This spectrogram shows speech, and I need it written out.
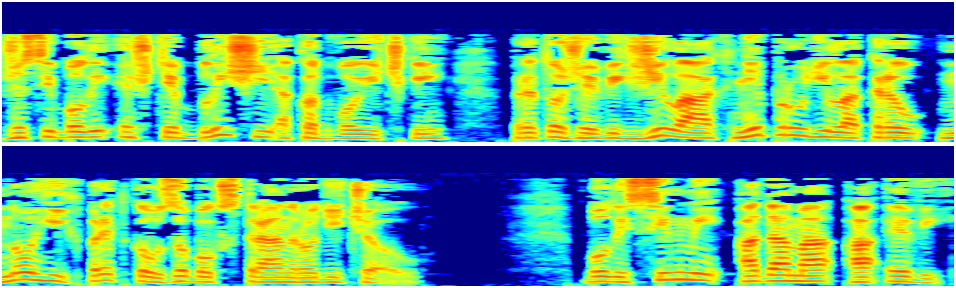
že si boli ešte bližší ako dvojičky, pretože v ich žilách neprúdila krv mnohých predkov z oboch strán rodičov. Boli synmi Adama a Evy.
